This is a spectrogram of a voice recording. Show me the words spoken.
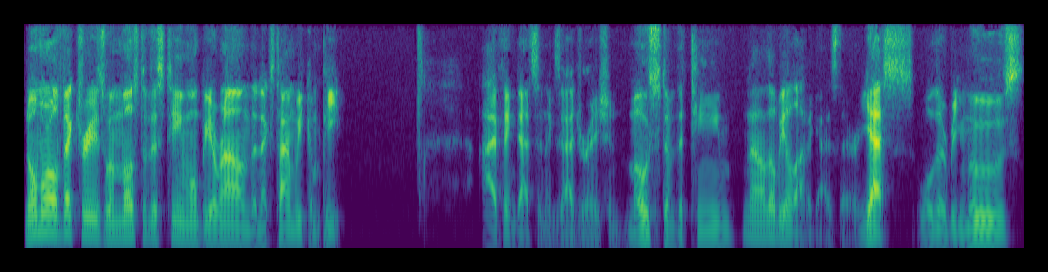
No moral victories when most of this team won't be around the next time we compete. I think that's an exaggeration. Most of the team, no, there'll be a lot of guys there. Yes, will there be moves?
